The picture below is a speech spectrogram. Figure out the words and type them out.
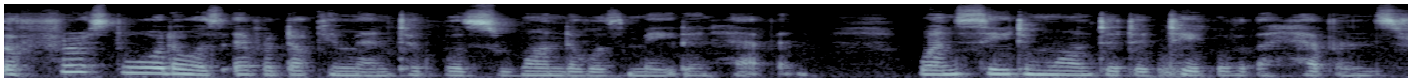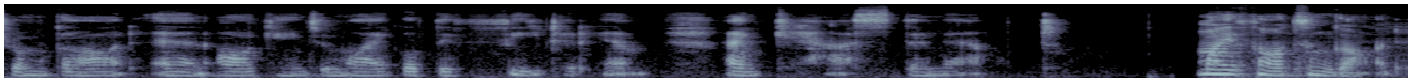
The first war that was ever documented was one that was made in heaven, when Satan wanted to take over the heavens from God, and Archangel Michael defeated him and cast him out. My thoughts on God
